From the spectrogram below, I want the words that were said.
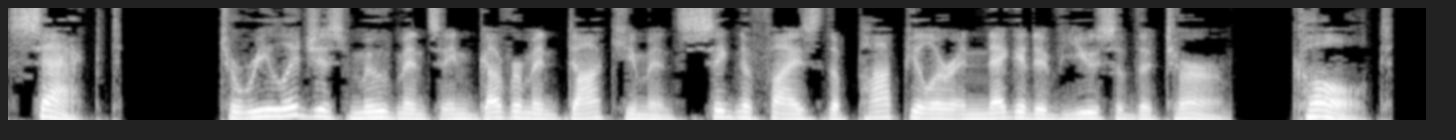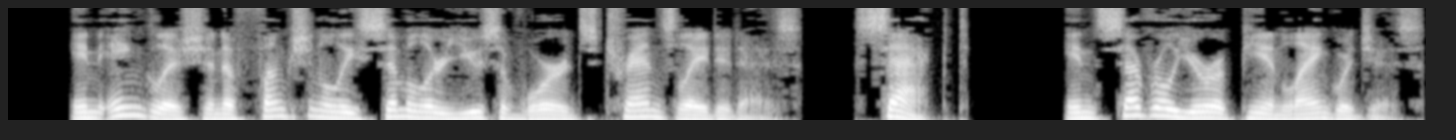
«sect» to religious movements in government documents signifies the popular and negative use of the term «cult» in English and a functionally similar use of words translated as «sect» in several European languages.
